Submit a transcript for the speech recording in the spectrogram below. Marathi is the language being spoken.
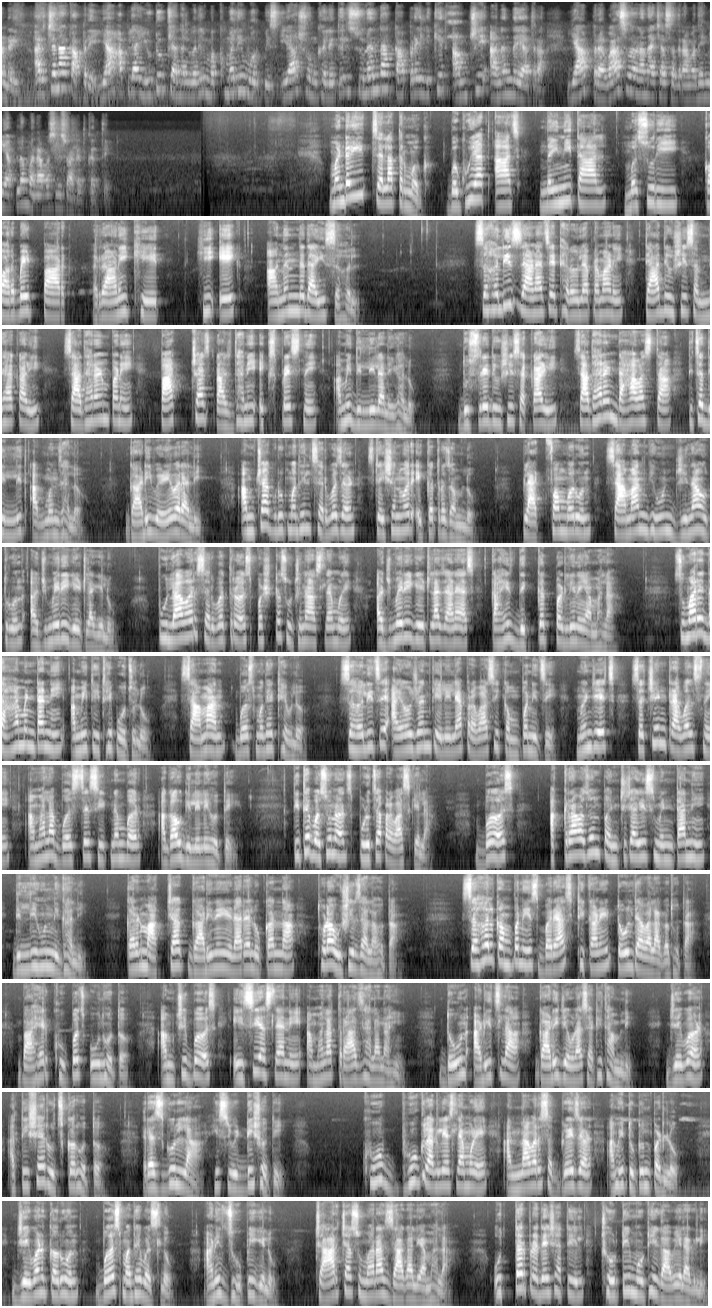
मंडळी अर्चना कापरे या आपल्या यूट्यूब चॅनलवरील मखमली मोरपीस या शृंखलेतील सुनंदा कापरे लिखित आमची आनंद यात्रा या प्रवास वर्णनाच्या सदरामध्ये मी आपलं मनापासून स्वागत करते. मंडळी चला तर मग बघूयात आज नैनिताल मसुरी कॉर्बेट पार्क राणीखेत ही एक आनंददायी सहल. सहलीस जाण्याचे ठरवल्याप्रमाणे त्या दिवशी संध्याकाळी साधारणपणे पाचच्याच राजधानी एक्सप्रेसने आम्ही दिल्लीला निघालो. दुसरे दिवशी सकाळी साधारण दहा वाजता तिचं दिल्लीत आगमन झालं. गाडी वेळेवर आली. आमच्या ग्रुपमधील सर्वजण स्टेशनवर एकत्र जमलो. प्लॅटफॉर्मवरून सामान घेऊन जिना उतरून अजमेरी गेटला गेलो. पुलावर सर्वत्र स्पष्ट सूचना असल्यामुळे अजमेरी गेटला जाण्यास काहीच दिक्कत पडली नाही आम्हाला. सुमारे दहा मिनिटांनी आम्ही तिथे पोहोचलो. सामान बसमध्ये ठेवलं. सहलीचे आयोजन केलेल्या प्रवासी कंपनीचे म्हणजेच सचिन ट्रॅव्हल्सने आम्हाला बसचे सीट नंबर आगाऊ दिलेले होते. तिथे बसूनच पुढचा प्रवास केला. बस अकरा वाजून पंचेचाळीस मिनिटांनी दिल्लीहून निघाली कारण मागच्या गाडीने येणाऱ्या लोकांना थोडा उशीर झाला होता. सहल कंपनीस बऱ्याच ठिकाणी टोल द्यावा लागत होता. बाहेर खूपच ऊन होतं. आमची बस ए सी असल्याने आम्हाला त्रास झाला नाही. दोन अडीचला गाडी जेवणासाठी थांबली. जेवण अतिशय रुचकर होतं. रसगुल्ला ही स्वीट डिश होती. खूप भूक लागली असल्यामुळे अन्नावर सगळेजण आम्ही तुटून पडलो. जेवण करून बसमध्ये बसलो आणि झोपी गेलो. चारच्या सुमारास जाग आली आम्हाला. उत्तर प्रदेशातील छोटी मोठी गावे लागली.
